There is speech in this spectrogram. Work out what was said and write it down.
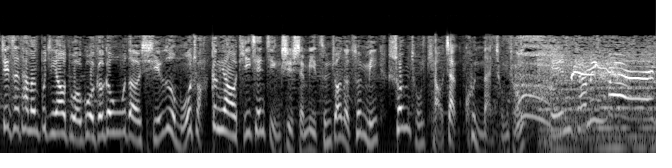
这次他们不仅要躲过格格巫的邪恶魔爪，更要提前警示神秘村庄的村民，双重挑战，困难重重。Incoming bird.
